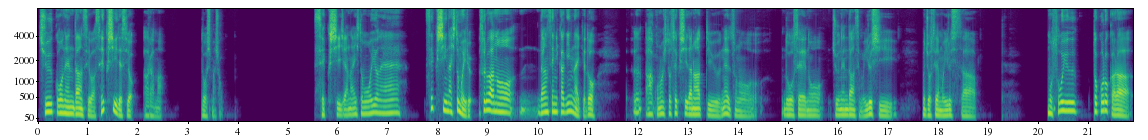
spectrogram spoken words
中高年男性はセクシーですよ。あらま。どうしましょう。セクシーじゃない人も多いよね。セクシーな人もいる。それはあの、男性に限んないけど、うんあ、この人セクシーだなっていうね、その、同性の中年男性もいるし、女性もいるしさ、もうそういうところから、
